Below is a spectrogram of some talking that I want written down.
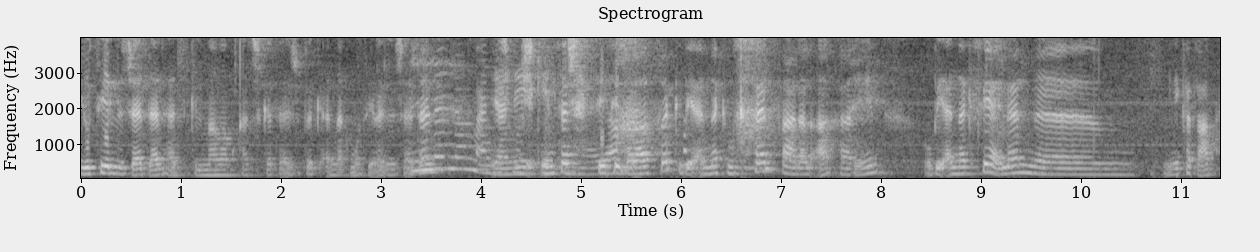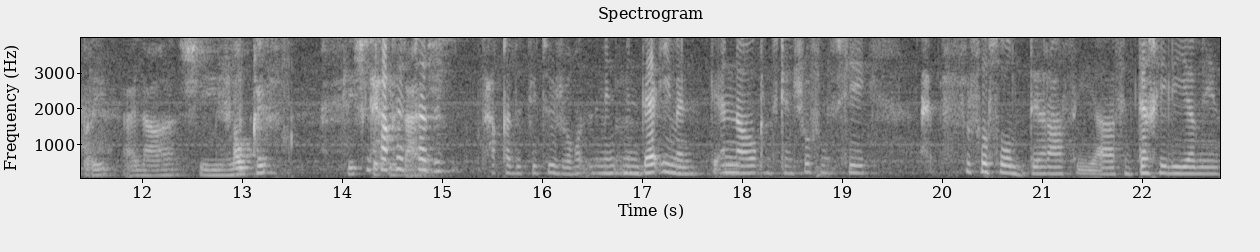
يثير الجدل هذه الكلمة ما بقاتش كتعجبك أنك مثيرة للجدل؟ لا لا ما عنديش يعني مشكل إمتى حسيتي براسك بأنك مختلفة على الآخرين وبأنك فعلا ملي كتعبري على شي موقف كيشكل الحقيقة في الحقيقة دوبي توجور من, من دائما لأنه كنت كنشوف نفسي في الفصول الدراسية في الداخلية منين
